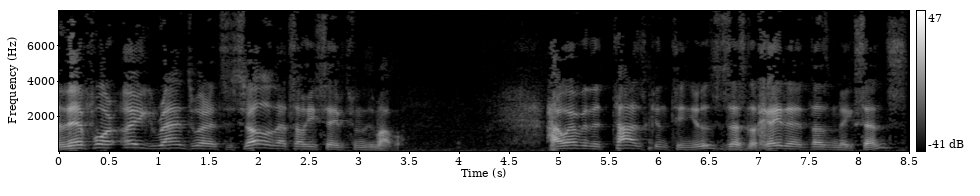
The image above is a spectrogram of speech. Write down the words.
And therefore, Oig ran to Eretz Yisrael, and that's how he saved from the Mabul. However, the Taz continues, says, L'cheira, it doesn't make sense.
